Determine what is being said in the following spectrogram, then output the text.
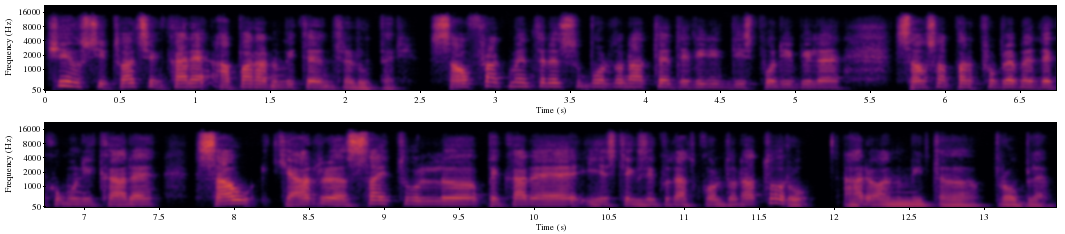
și e o situație în care apar anumite întreruperi. Sau fragmentele subordonate devin disponibile, sau să apar probleme de comunicare, sau chiar uh, site-ul uh, pe care este executat coordonatorul are o anumită problemă.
